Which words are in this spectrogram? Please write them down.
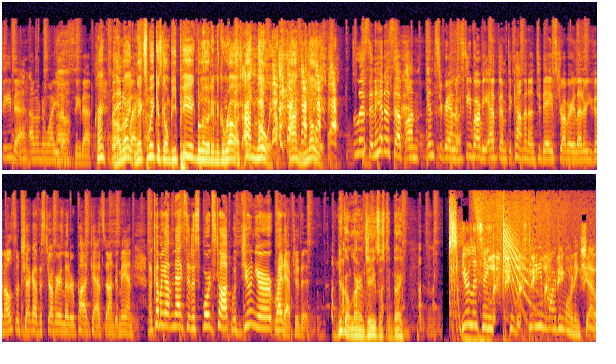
see that. I don't know why you don't see that. Okay. But All right. anyway, Next week it's gonna be pig blood in the garage. I know it. I know it. Listen, hit us up on Instagram at Steve Harvey FM to comment on today's Strawberry Letter. You can also check out the Strawberry Letter podcast on demand. Now, coming up next, it is Sports Talk with Junior right after this. You're gonna learn Jesus today. You're listening to the Steve Harvey Morning Show.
